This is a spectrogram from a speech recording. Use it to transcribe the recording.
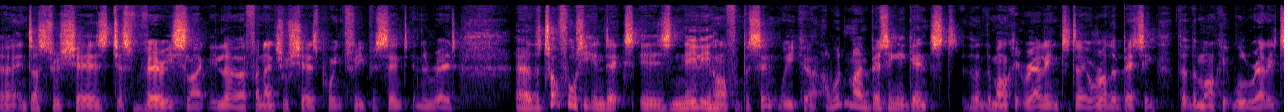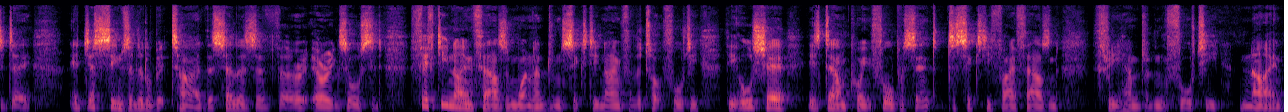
Uh, industrial shares just very slightly lower. Financial shares, 0.3% in the red. Uh, the top 40 index is nearly half a percent weaker. I wouldn't mind betting against the, market rallying today, or rather betting that the market will rally today. It just seems a little bit tired. The sellers have, uh, are exhausted. 59,169 for the top 40. The all share is down 0.4% to 65,349.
